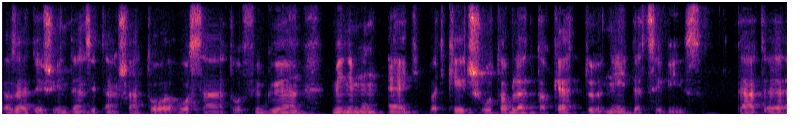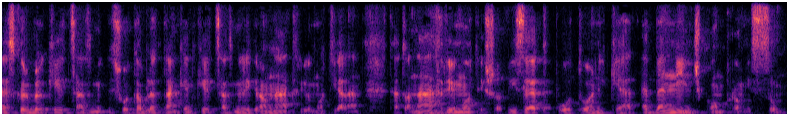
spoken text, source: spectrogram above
az edzés intenzitásától, hosszától függően minimum egy vagy két sótabletta, kettő, négy deci víz. Tehát ez kb. 200, sótablettánként 200 mg nátriumot jelent. Tehát a nátriumot és a vizet pótolni kell. Ebben nincs kompromisszum.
